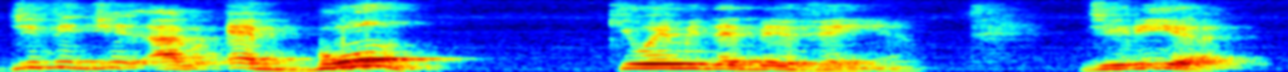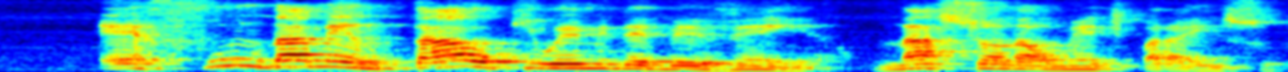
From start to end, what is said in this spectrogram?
Dividir, é bom que o MDB venha. Diria, é fundamental que o MDB venha nacionalmente para isso.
